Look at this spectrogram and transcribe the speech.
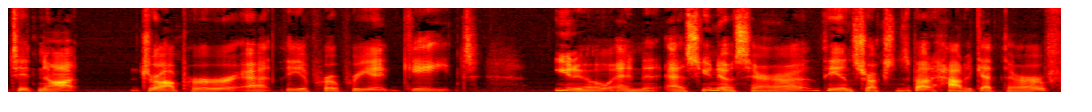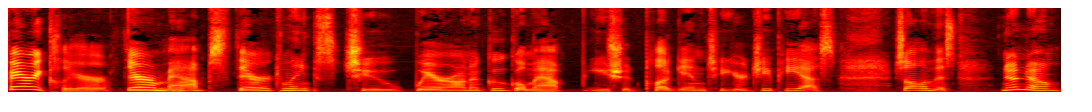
did not drop her at the appropriate gate. You know, and as you know, Sarah, the instructions about how to get there are very clear. There mm-hmm. are maps, there are links to where on a Google map you should plug into your GPS. There's all of this. No, no,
